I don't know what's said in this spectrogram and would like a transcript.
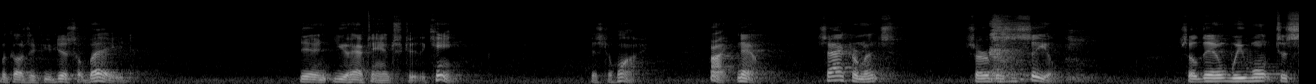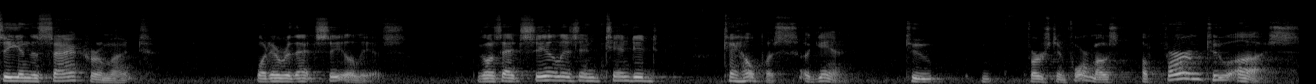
Because if you disobeyed, then you have to answer to the king as to why. All right, now, sacraments serve as a seal. So then we want to see in the sacrament whatever that seal is because that seal is intended to help us, again, to first and foremost affirm to us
